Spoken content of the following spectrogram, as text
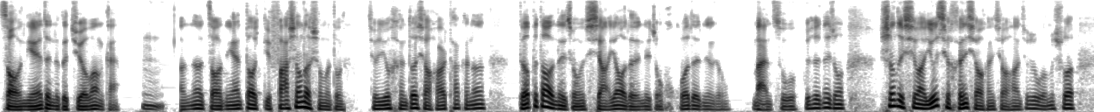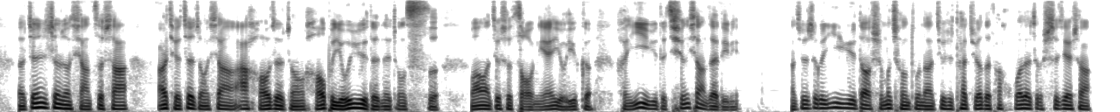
早年的那个绝望感。嗯啊，那早年到底发生了什么东西？就是有很多小孩他可能得不到那种想要的那种活的那种满足，就是那种生的希望，尤其很小很小哈，就是我们说，呃，真真正正想自杀，而且这种像阿豪这种毫不犹豫的那种死，往往就是早年有一个很抑郁的倾向在里面。就是这个抑郁到什么程度呢？就是他觉得他活在这个世界上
